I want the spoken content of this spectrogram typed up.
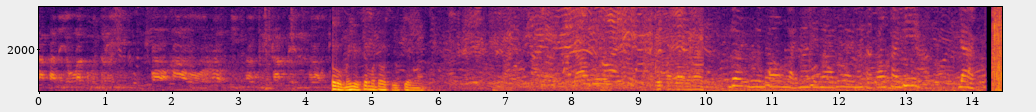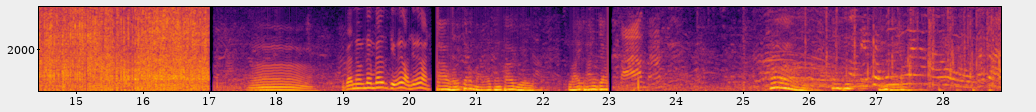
ครับท่านนายกรัฐมนตรีก็เข้าร่วมอีกวงหนึงครับเป็นวงตู้มาอยู่เจ้ามอโตสีเกียงนะเรื่องเงินทองไหลมาเทมาด้วยนะคะก็ใครที่อยาก อ่า แป๊บนึงแป๊บนึงแป๊บนึงถือไว้ก่อนถือไว้ก่อนเปาหัวเจ้าหมายของเปาอยู่หลายพันจะสามก็ต้องคือเสียงปรบมือด้วยนะคะโอ้โหกระจ่าง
